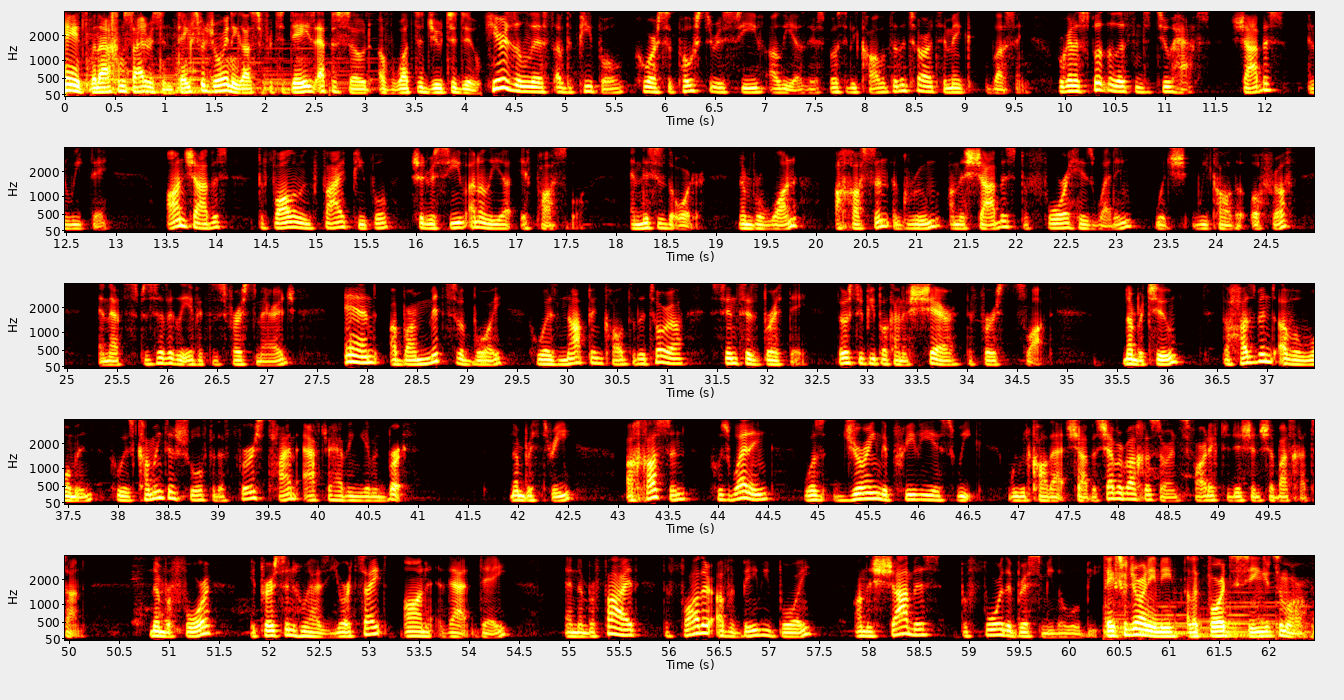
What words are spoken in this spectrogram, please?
Hey, it's Menachem Siderson. Thanks for joining us for today's episode of What's a Jew to Do. Here's a list of the people who are supposed to receive aliyahs. They're supposed to be called up to the Torah to make blessing. We're going to split the list into two halves Shabbos and weekday. On Shabbos, the following five people should receive an aliyah if possible. And this is the order. Number one, a chassan, a groom, on the Shabbos before his wedding, which we call the aufruf, and that's specifically if it's his first marriage, and a bar mitzvah boy who has not been called to the Torah since his birthday. Those two people kind of share the first slot. Number two, the husband of a woman who is coming to shul for the first time after having given birth. Number three, a chassan whose wedding was during the previous week. We would call that Shabbos Shever or in Sephardic tradition Shabbat Chatan. Number four, a person who has yahrzeit on that day. And number five, the father of a baby boy on the Shabbos before the bris milah will be. Thanks for joining me. I look forward to seeing you tomorrow.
